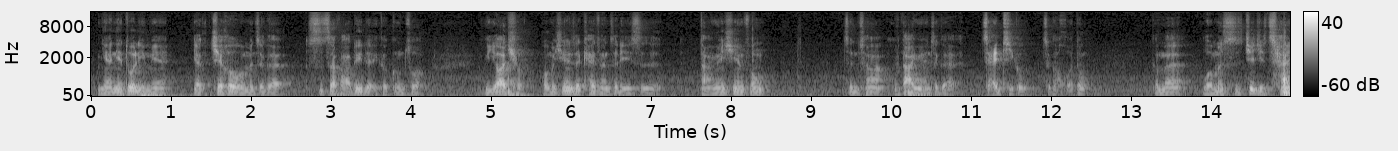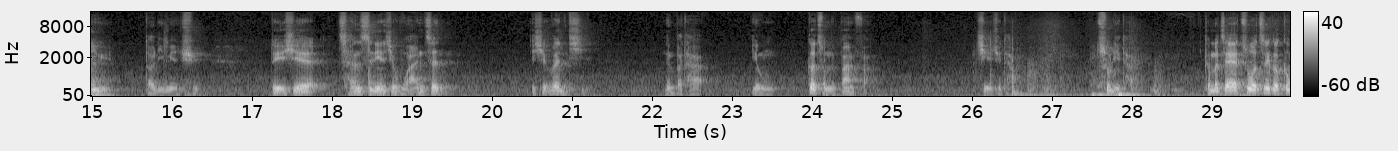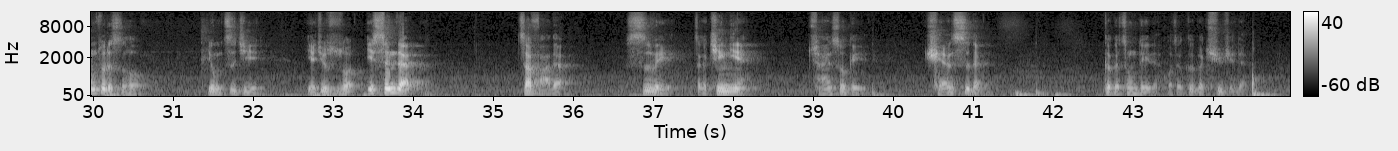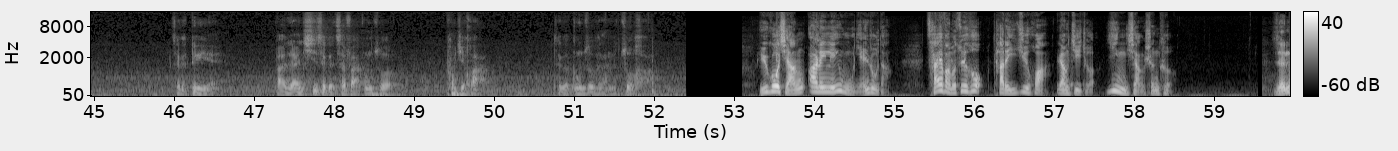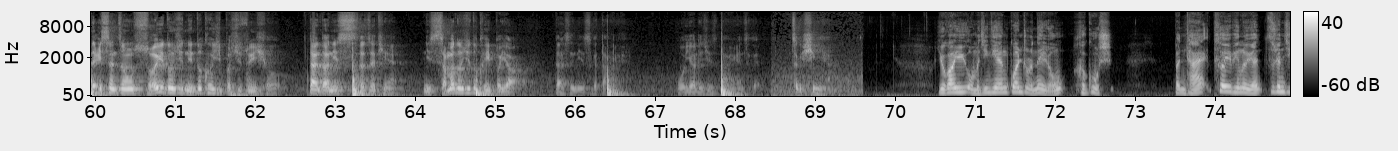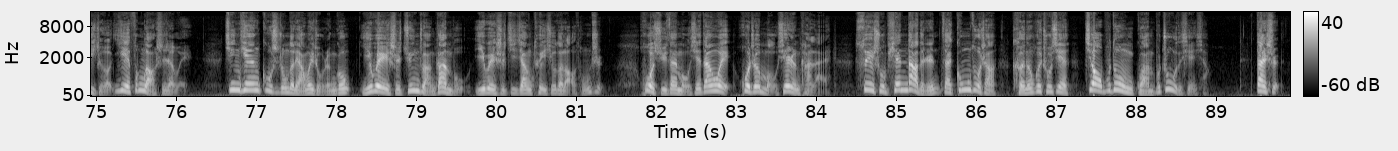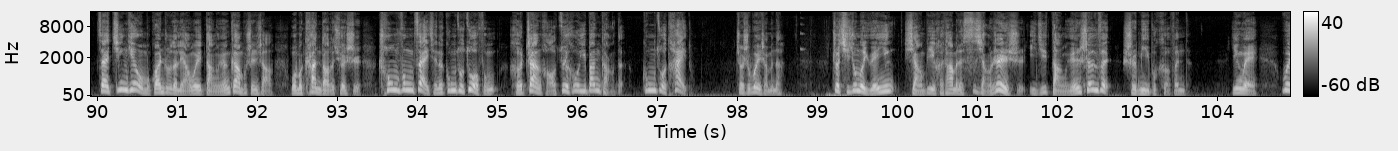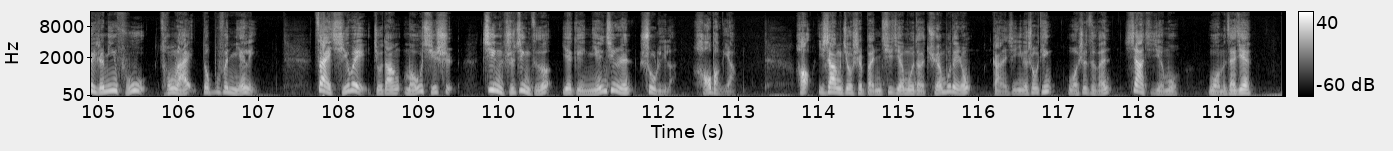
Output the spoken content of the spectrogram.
两年多里面，要结合我们这个市执法队的一个工作一个要求，我们现在在开展这里是党员先锋争创五大员这个载体工这个活动，那么我们是积极参与到里面去，对一些。城市里的一些顽症、一些问题，能把它用各种的办法解决它、处理它。那么在做这个工作的时候，用自己，也就是说一生的执法的思维、这个经验，传授给全市的各个中队的或者各个区局的这个队员。把燃气这个执法工作普及化，这个工作给他们做好。于国强二零零五年入党，采访的最后，他的一句话让记者印象深刻：人的一生中，所有东西你都可以不去追求，但到你死的这天，你什么东西都可以不要，但是你是个党员，我要的就是党员这个这个信仰。有关于我们今天关注的内容和故事，本台特约评论员、资深记者叶峰老师认为。今天故事中的两位主人公，一位是军转干部，一位是即将退休的老同志。或许在某些单位或者某些人看来，岁数偏大的人在工作上可能会出现叫不动、管不住的现象。但是在今天我们关注的两位党员干部身上，我们看到的却是冲锋在前的工作作风和站好最后一班岗的工作态度。这是为什么呢？这其中的原因，想必和他们的思想认识以及党员身份是密不可分的。因为为人民服务从来都不分年龄，在其位就当谋其事，尽职尽责，也给年轻人树立了好榜样。好，以上就是本期节目的全部内容，感谢您的收听，我是子文，下期节目我们再见。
